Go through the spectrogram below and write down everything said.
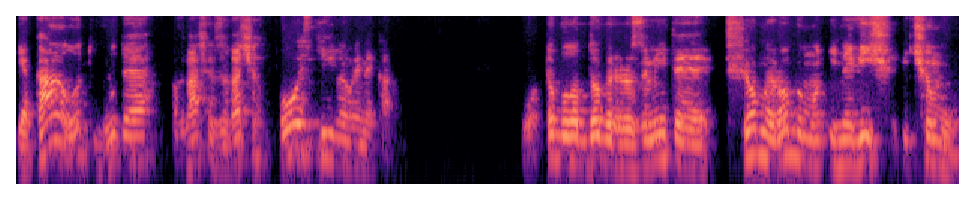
яка от буде в наших задачах постійно виникати. От, то було б добре розуміти, що ми робимо і навіщо, і чому.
